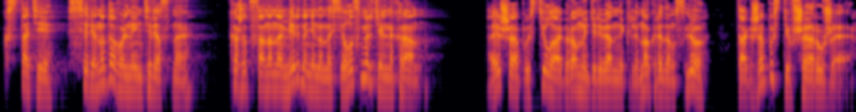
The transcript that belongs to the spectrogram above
Кстати, сирена довольно интересная. Кажется, она намеренно не наносила смертельных ран. Аиша опустила огромный деревянный клинок рядом с Лю, также опустивший оружие.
